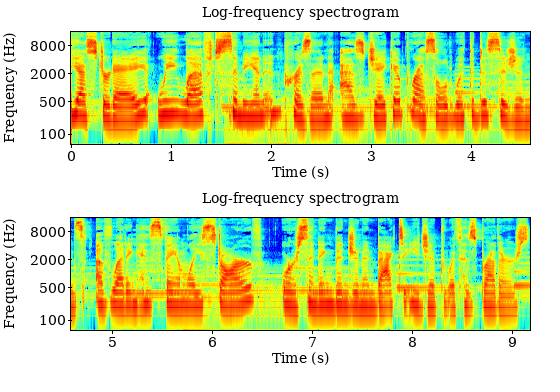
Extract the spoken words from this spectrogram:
Yesterday, we left Simeon in prison as Jacob wrestled with the decisions of letting his family starve or sending Benjamin back to Egypt with his brothers.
